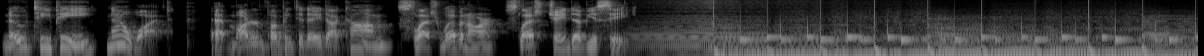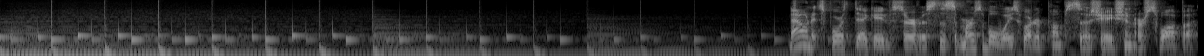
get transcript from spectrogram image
No TP, Now What? at modernpumpingtoday.com slash webinar slash JWC. Now in its fourth decade of service, the Submersible Wastewater Pump Association, or SWPA,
